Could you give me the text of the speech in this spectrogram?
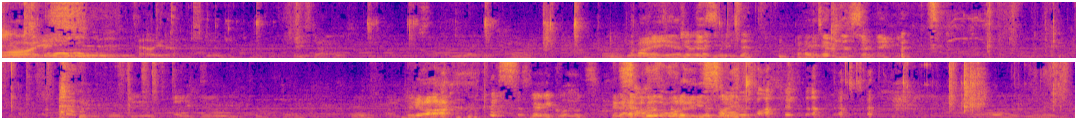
Oh, go. yeah. Hell yeah. Face down. Oh, I am Joey, this- how do you fix that? I am discerning. 14, 32. Oh my god. This is very close. Can I have another one of these? please?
